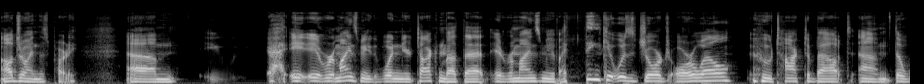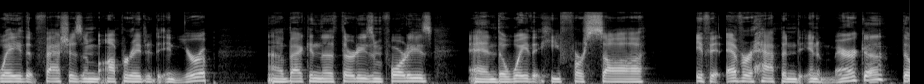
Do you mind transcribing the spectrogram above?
I'll join this party. Um, it, it reminds me when you're talking about that. It reminds me of I think it was George Orwell who talked about um, the way that fascism operated in Europe uh, back in the 30s and 40s, and the way that he foresaw if it ever happened in America, the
